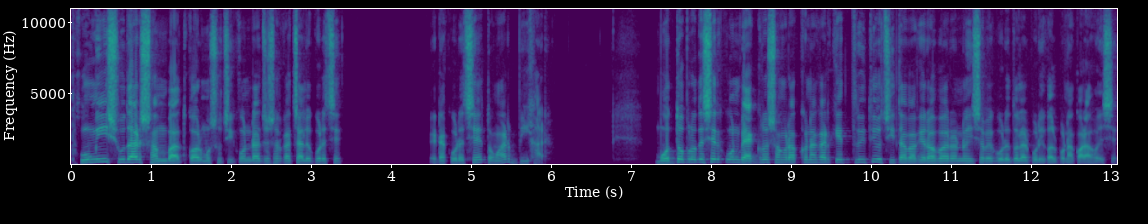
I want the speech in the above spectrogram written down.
ভূমি সুদার সংবাদ কর্মসূচি কোন রাজ্য সরকার চালু করেছে? এটা করেছে তোমার বিহার। মধ্যপ্রদেশের কোন ব্যাঘ্র সংরক্ষণাগারকে তৃতীয় চিতাবাঘের অভয়ারণ্য হিসেবে গড়ে তোলার পরিকল্পনা করা হয়েছে?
